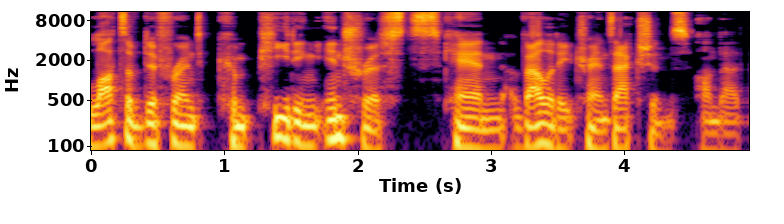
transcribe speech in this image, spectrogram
lots of different competing interests can validate transactions on that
